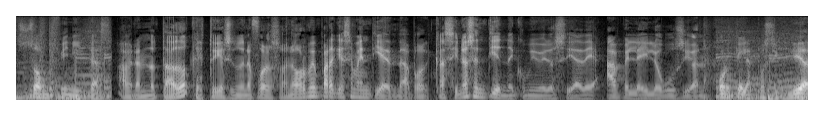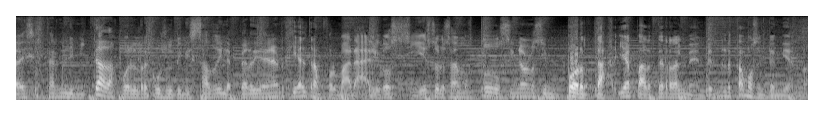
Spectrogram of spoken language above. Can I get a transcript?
son finitas. Habrán notado que estoy haciendo un esfuerzo enorme para que se me entienda, porque casi no se entiende con mi velocidad de habla y locución. Porque las posibilidades están limitadas por el recurso utilizado y la pérdida de energía al transformar algo. Si eso lo sabemos todos, si no nos importa. Y aparte, realmente, no lo estamos entendiendo.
